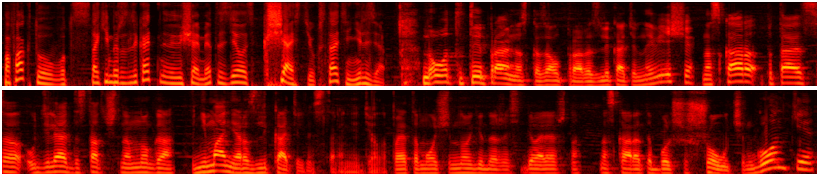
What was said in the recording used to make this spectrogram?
по факту вот с такими развлекательными вещами это сделать, к счастью, кстати, нельзя. Ну вот ты правильно сказал про развлекательные вещи. Наскар пытается уделять достаточно много внимания развлекательной стороне дела. Поэтому очень многие даже говорят, что Наскар это больше шоу, чем гонки,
